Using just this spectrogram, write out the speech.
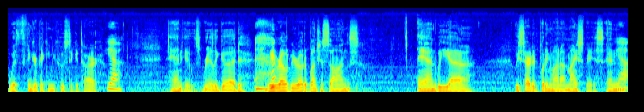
with fingerpicking acoustic guitar, Yeah. and it was really good. we wrote we wrote a bunch of songs, and we uh, we started putting them out on MySpace. And Yeah.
